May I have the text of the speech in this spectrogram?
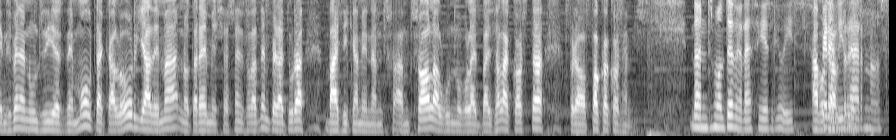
ens venen uns dies de molta calor. Ja demà notarem aquest ascens de la temperatura, bàsicament amb, amb sol, algun nuvolet baix a la costa, però poca cosa més. Doncs moltes gràcies, Lluís, A per avisar-nos.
